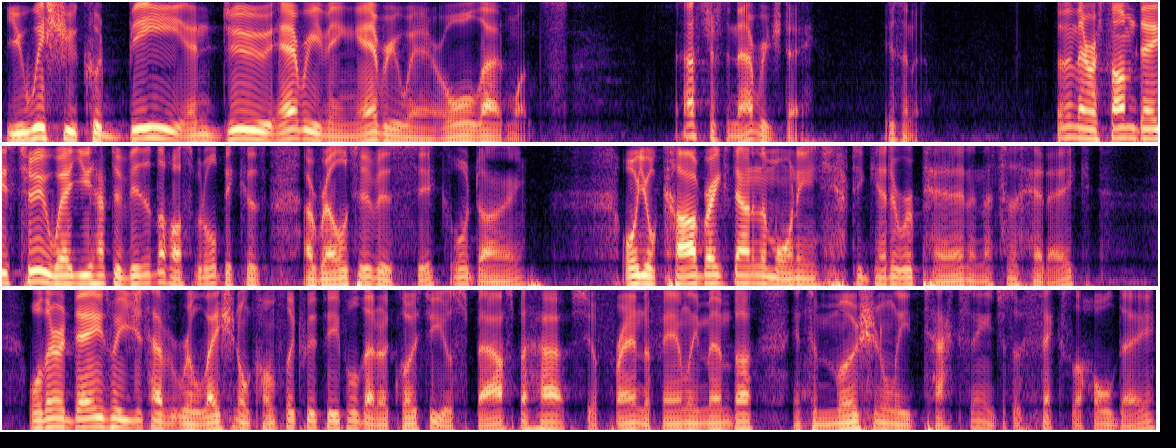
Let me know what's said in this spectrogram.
You wish you could be and do everything everywhere all at once. That's just an average day, isn't it? But then there are some days too where you have to visit the hospital because a relative is sick or dying, or your car breaks down in the morning, you have to get it repaired, and that's a headache. Or there are days where you just have relational conflict with people that are close to you, your spouse perhaps, your friend, a family member. It's emotionally taxing, it just affects the whole day.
